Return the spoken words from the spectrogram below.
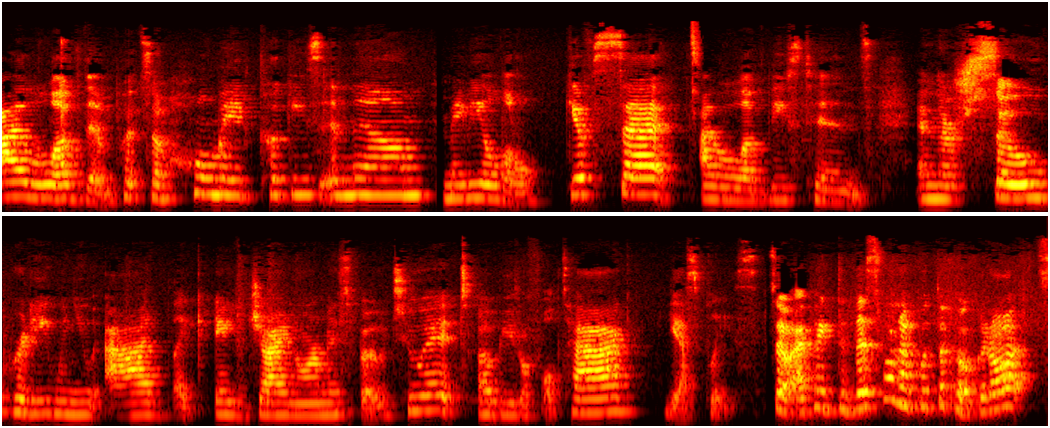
I love them. Put some homemade cookies in them, maybe a little gift set. I love these tins. And they're so pretty when you add like a ginormous bow to it. A beautiful tag. Yes, please. So I picked this one up with the polka dots.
